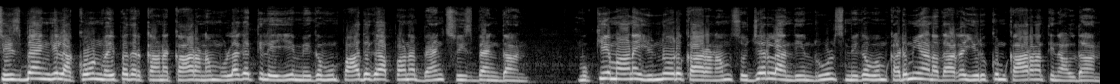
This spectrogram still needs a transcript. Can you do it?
சுவிஸ் பேங்கில் அக்கவுண்ட் வைப்பதற்கான காரணம் உலகத்திலேயே மிகவும் பாதுகாப்பான பேங்க் சுவிஸ் பேங்க் தான். முக்கியமான இன்னொரு காரணம் சுவிட்சர்லாந்தின் ரூல்ஸ் மிகவும் கடுமையானதாக இருக்கும் காரணத்தினால்தான்.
